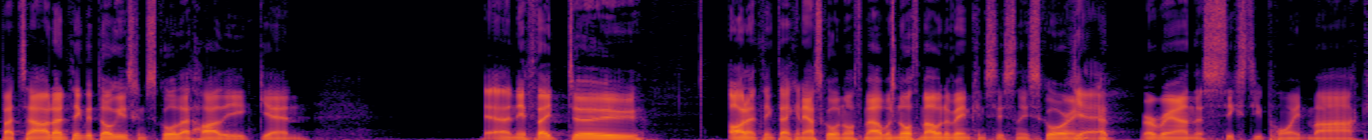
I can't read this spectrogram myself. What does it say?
But uh, I don't think the doggies can score that highly again. And if they do, I don't think they can outscore North Melbourne. North Melbourne have been consistently scoring Yeah. a- around the 60 point mark.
